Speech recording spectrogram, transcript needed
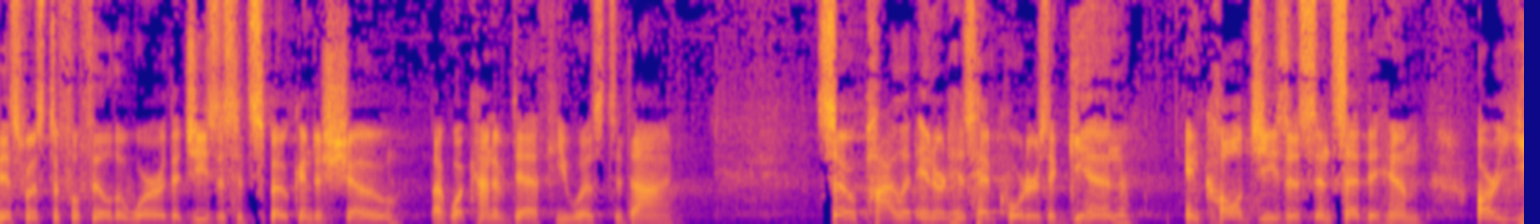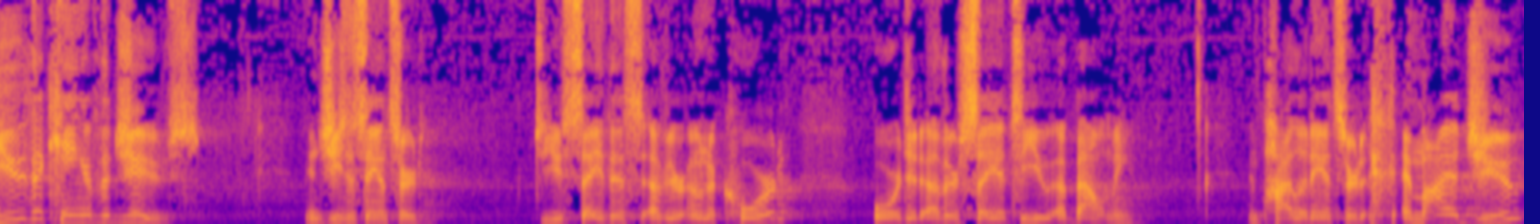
This was to fulfill the word that Jesus had spoken to show by what kind of death he was to die. So Pilate entered his headquarters again and called Jesus and said to him, Are you the king of the Jews? And Jesus answered, Do you say this of your own accord, or did others say it to you about me? And Pilate answered, Am I a Jew?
